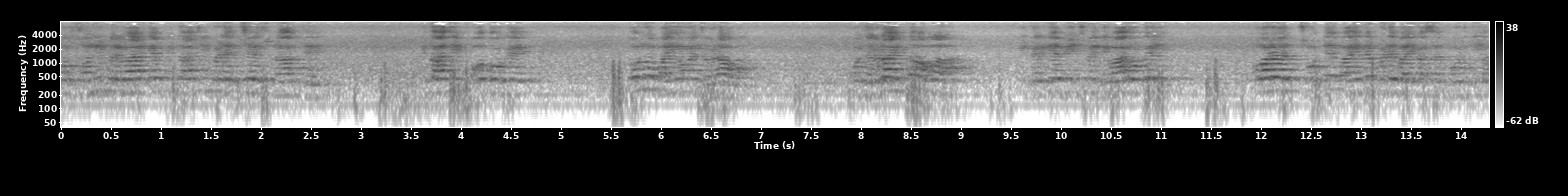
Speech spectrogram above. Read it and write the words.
और सोनी परिवार के पिताजी बड़े अच्छे सुनार थे। पिताजी बहुत हो गए। दोनों भाइयों में झगड़ा हुआ। वो झगड़ा इतना हुआ कि घर के बीच में दीवार हो गई। और छोटे भाई ने बड़े भाई का फोड़ दिया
